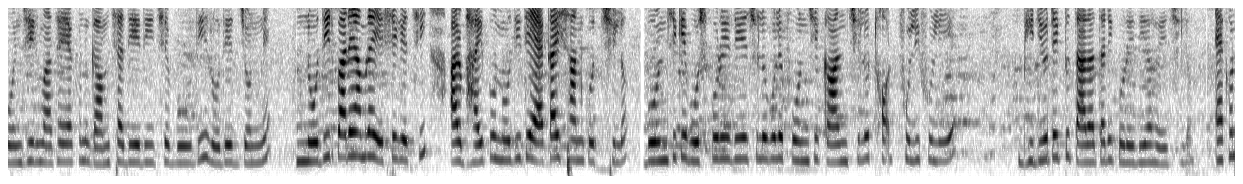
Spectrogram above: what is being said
বঞ্জির মাথায় এখন গামছা দিয়ে দিয়েছে বৌদি রোদের জন্যে। নদীর পাড়ে আমরা এসে গেছি, আর ভাইপো নদীতে একাই স্নান করছিল। বঞ্জিকে বস করে দিয়েছিল বলে ফোনজি কানছিল, ঠট ফুলি ফুলিয়ে। ভিডিওটা একটু তাড়াতাড়ি করে দেওয়া হয়েছিল। এখন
